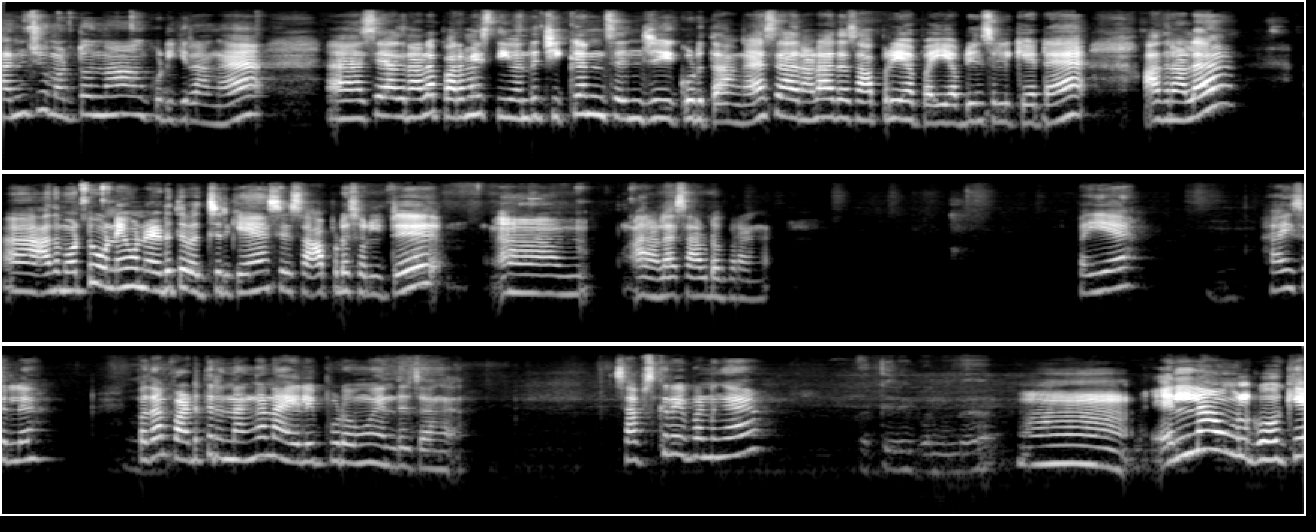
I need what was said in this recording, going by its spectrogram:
கஞ்சி மட்டும்தான் குடிக்கிறாங்க. சரி அதனால் பரமேஸ்தி வந்து சிக்கன் செஞ்சு கொடுத்தாங்க. சரி அதனால் அதை சாப்பிட்றியா பை அப்படின்னு சொல்லி கேட்டேன். அதனால் அதை மட்டும் ஒன்றே ஒன்று எடுத்து வச்சுருக்கேன். சரி சாப்பிட சொல்லிட்டு அதனால் சாப்பிட போகிறாங்க பைய ஹாய் சொல்லு. இப்போ தான் படுத்திருந்தாங்க நான் எழுப்பிவிடவும் எந்திரிச்சாங்க. சப்ஸ்கிரைப் பண்ணுங்கள் எல்லாம் உங்களுக்கு ஓகே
